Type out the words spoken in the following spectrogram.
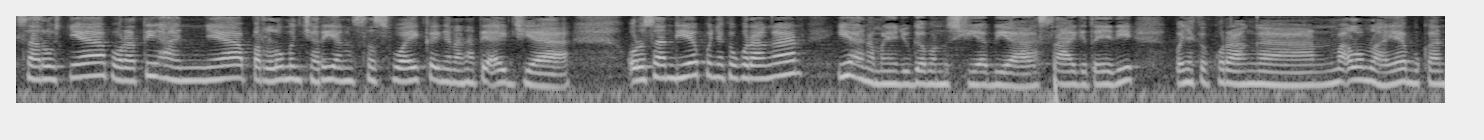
seharusnya pemerhati hanya perlu mencari yang sesuai keinginan hati aja. Urusan dia punya kekurangan, ya namanya juga manusia biasa gitu. Jadi banyak kekurangan. Maklum lah ya, bukan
